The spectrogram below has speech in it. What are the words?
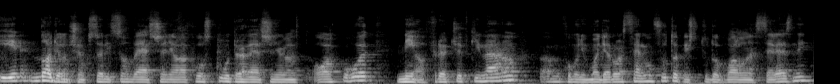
én nagyon sokszor iszom verseny alatt, hoz ultra verseny alatt alkoholt, néha fröccsöt kívánok, amikor mondjuk Magyarországon futok, és tudok valahol szerezni,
